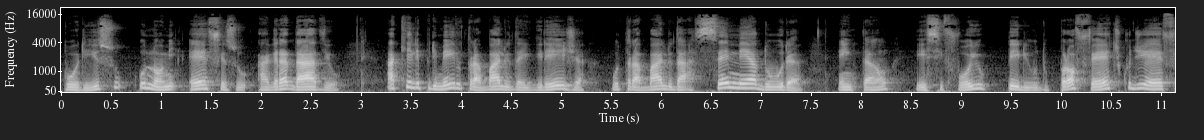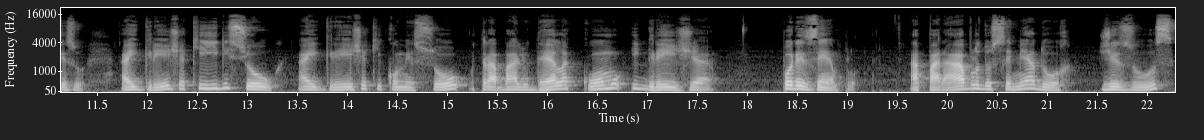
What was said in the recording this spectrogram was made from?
Por isso, o nome Éfeso, agradável. Aquele primeiro trabalho da igreja, o trabalho da semeadura. Então, esse foi o período profético de Éfeso, a igreja que iniciou, a igreja que começou o trabalho dela como igreja. Por exemplo, a parábola do semeador. Jesus,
